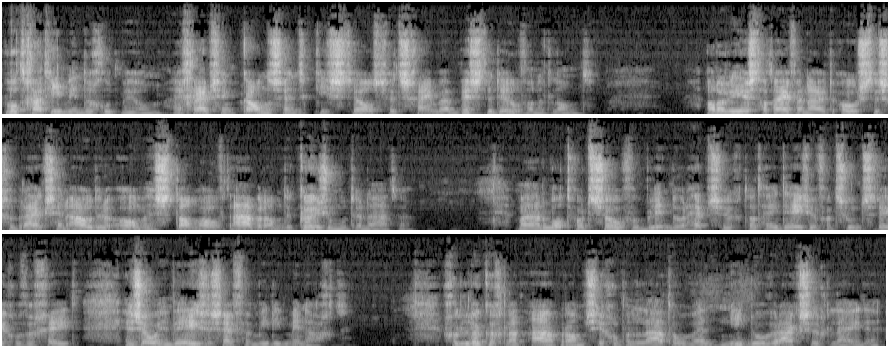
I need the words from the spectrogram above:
Lot gaat hier minder goed mee om. Hij grijpt zijn kans en kiest zelfs het schijnbaar beste deel van het land. Allereerst had hij vanuit Oosters gebruik zijn oudere oom en stamhoofd Abraham de keuze moeten laten. Maar Lot wordt zo verblind door hebzucht dat hij deze fatsoensregel vergeet en zo in wezen zijn familie minacht. Gelukkig laat Abraham zich op een later moment niet door wraakzucht leiden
